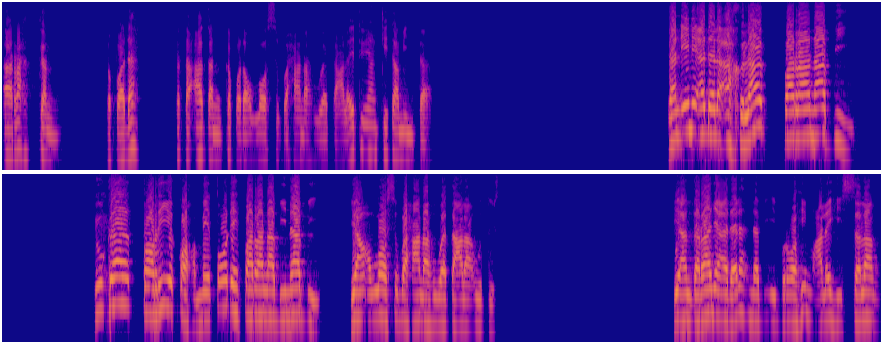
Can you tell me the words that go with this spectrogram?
arahkan kepada ketaatan kepada Allah Subhanahu wa taala. Itu yang kita minta. Dan ini adalah akhlak para nabi. Juga tariqah metode para nabi-nabi yang Allah Subhanahu wa taala utus di antaranya adalah Nabi Ibrahim alaihi salam.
